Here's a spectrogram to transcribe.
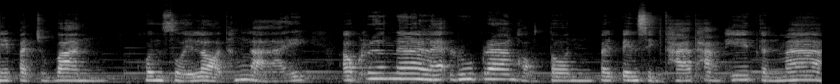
ในปัจจุบัน คนสวยหล่อทั้งหลาย เอาเครื่องหน้าและรูปร่างของตนไปเป็นสินค้าทางเพศกันมาก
